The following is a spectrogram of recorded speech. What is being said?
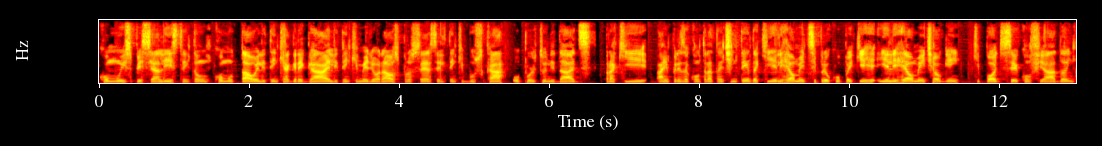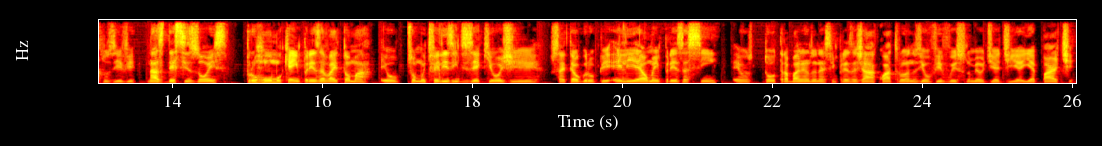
como um especialista, então, como tal, ele tem que agregar, ele tem que melhorar os processos, ele tem que buscar oportunidades para que a empresa contratante entenda que ele realmente se preocupa e que ele realmente é alguém que pode ser confiado, inclusive, nas decisões para o rumo que a empresa vai tomar. Eu sou muito feliz em dizer que hoje o Saitel Group ele é uma empresa sim. Eu estou trabalhando nessa empresa já há quatro anos e eu vivo isso no meu dia a dia e é parte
